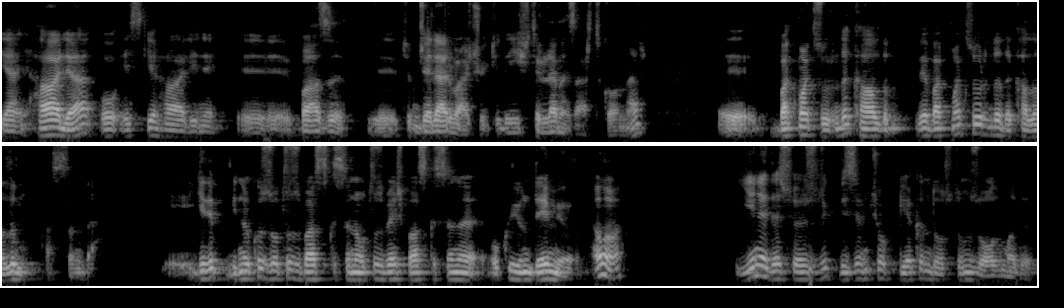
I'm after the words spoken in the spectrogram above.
Yani hala o eski halini e, bazı e, tümceler var çünkü değiştirilemez artık onlar. E, bakmak zorunda kaldım ve bakmak zorunda da kalalım aslında. E, gidip 1930 baskısını, 35 baskısını okuyun demiyorum ama yine de sözlük bizim çok yakın dostumuz olmalı.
